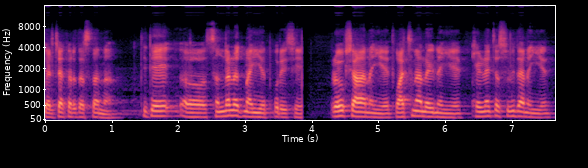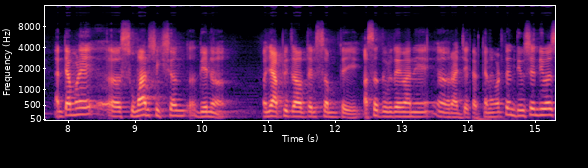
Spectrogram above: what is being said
चर्चा करत असताना तिथे संगणक नाही आहेत पुरेसे प्रयोगशाळा नाही आहेत वाचनालय नाही आहेत खेळण्याच्या सुविधा नाही आहेत आणि त्यामुळे सुमार शिक्षण देणं म्हणजे आपली जबाबदारी संपते. असं दुर्दैवाने राज्यकर्त्यांना वाटतं. आणि दिवसेंदिवस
